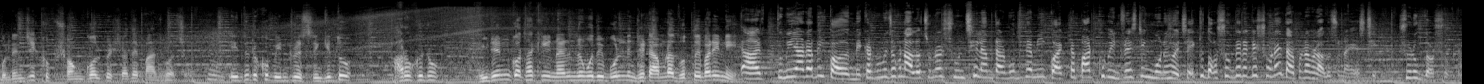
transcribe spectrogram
বললেন যে খুব সংকল্পের সাথে পাঁচ বছর এই দুটো খুব ইন্টারেস্টিং কিন্তু আরও কোনো হিডেন কথা কি নরেন্দ্র মোদী বললেন যেটা আমরা ধরতে পারিনি আর তুমি আর আমি মেকার রুমে যখন আলোচনা শুনছিলাম তার মধ্যে আমি কয়েকটা পার্ট খুব ইন্টারেস্টিং মনে হয়েছে একটু দর্শকদের আগে শোনাই তারপর আমরা আলোচনায় আসছি শুনুক দর্শকরা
